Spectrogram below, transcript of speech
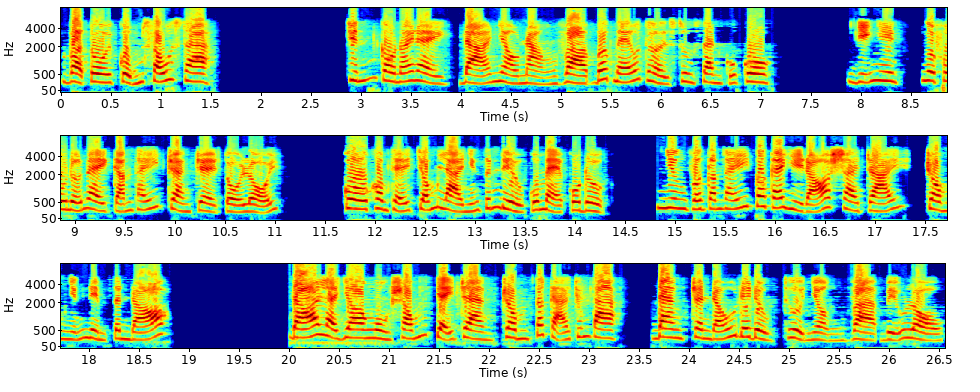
và tôi cũng xấu xa. Chính câu nói này đã nhào nặng và bóp méo thời xuân xanh của cô. Dĩ nhiên, người phụ nữ này cảm thấy tràn trề tội lỗi. Cô không thể chống lại những tính điều của mẹ cô được, nhưng vẫn cảm thấy có cái gì đó sai trái trong những niềm tin đó. Đó là do nguồn sống chảy tràn trong tất cả chúng ta đang tranh đấu để được thừa nhận và biểu lộ.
